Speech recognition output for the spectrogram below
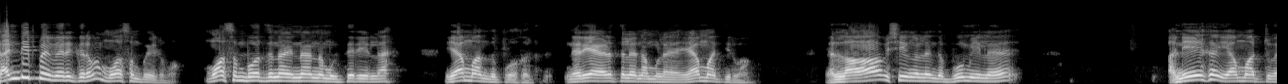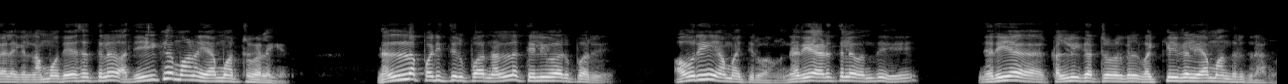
கண்டிப்பை வெறுக்கிறவன் மோசம் போயிடுவான். மோசம் போகிறதுனா என்னன்னு நமக்கு தெரியல. ஏமாந்து போகிறது. நிறைய இடத்துல நம்மளை ஏமாத்திடுவாங்க. எல்லா விஷயங்களும் இந்த பூமியில் அநேக ஏமாற்று வேலைகள். நம்ம தேசத்தில் அதிகமான ஏமாற்று வேலைகள். நல்ல படித்திருப்பார் நல்ல தெளிவாக இருப்பார். அவரையும் ஏமாத்திடுவாங்க. நிறைய இடத்துல வந்து நிறைய கல்வி கற்றவர்கள் வக்கீல்கள் ஏமாந்துருக்குறாங்க.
